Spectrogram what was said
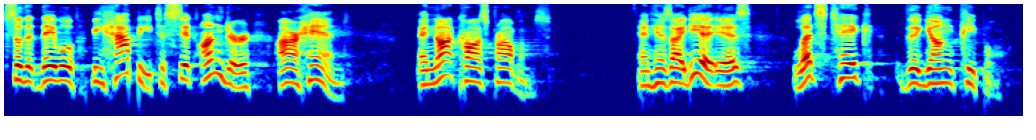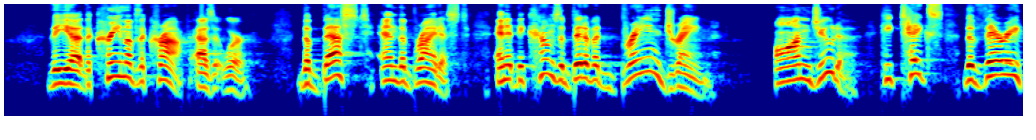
so that they will be happy to sit under our hand and not cause problems? And his idea is let's take the young people, the, uh, the cream of the crop, as it were, the best and the brightest, and it becomes a bit of a brain drain on Judah. He takes the very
